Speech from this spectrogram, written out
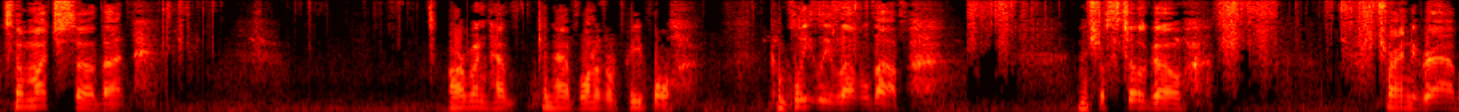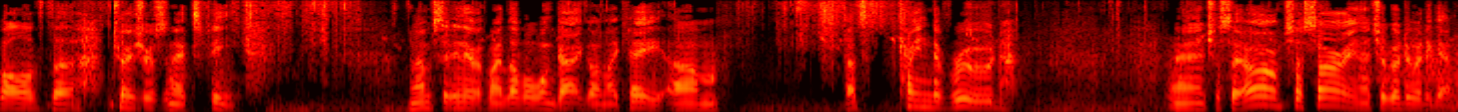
So much so that Arwen have, can have one of her people completely leveled up, and she'll still go trying to grab all of the treasures and XP. And I'm sitting there with my level one guy going like, "Hey, um, that's kind of rude." And she'll say, "Oh, I'm so sorry," and then she'll go do it again.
